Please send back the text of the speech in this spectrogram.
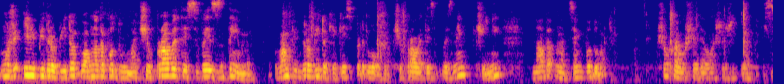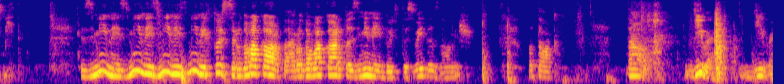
може, і підробіток, вам треба подумати, чи вправитесь ви з ним. Вам підробіток якийсь предложать, чи вправитесь ви з ним, чи ні. Треба над цим подумати. Що хороше йде ваше життя? Зміни. Зміни, зміни, зміни, зміни. Хтось родова карта, родова карта, зміни йдуть, хтось вийде заміж. Отак. Так, діви, діви.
